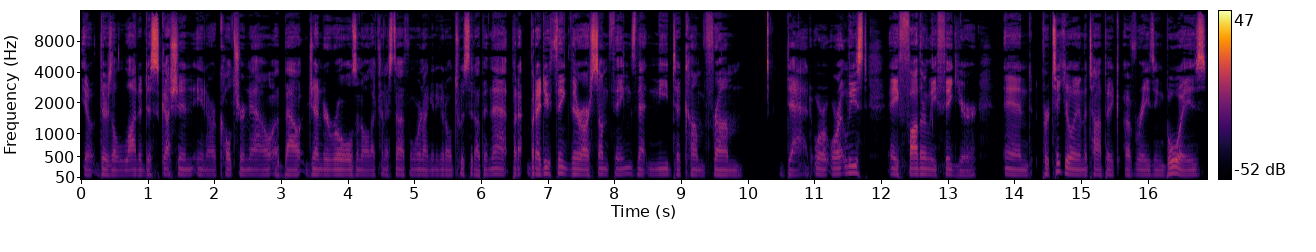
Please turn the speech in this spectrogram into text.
you know there's a lot of discussion in our culture now about gender roles and all that kind of stuff and we're not going to get all twisted up in that but but I do think there are some things that need to come from dad or or at least a fatherly figure. And particularly on the topic of raising boys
